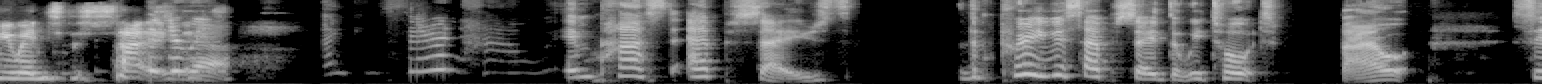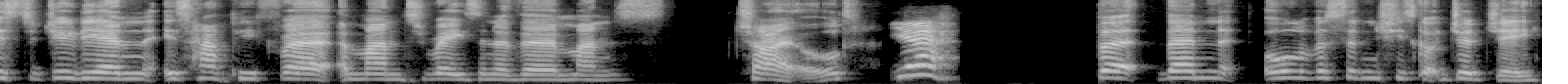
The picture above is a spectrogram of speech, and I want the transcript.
you into the set. Yeah. And considering how in past episodes, the previous episode that we talked about, Sister Julienne is happy for a man to raise another man's child. Yeah. But then all of a sudden she's got judgy.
